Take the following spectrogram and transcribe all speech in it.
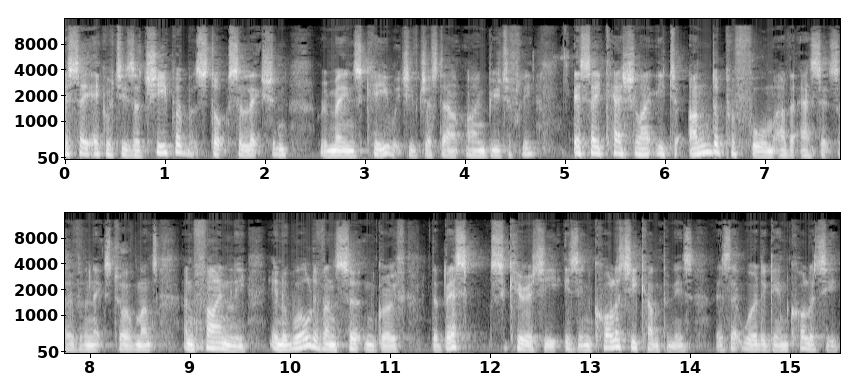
SA equities are cheaper, but stock selection remains key, which you've just outlined beautifully. SA cash likely to underperform other assets over the next 12 months. And finally, in a world of uncertain growth, the best security is in quality companies, there's that word again, quality,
